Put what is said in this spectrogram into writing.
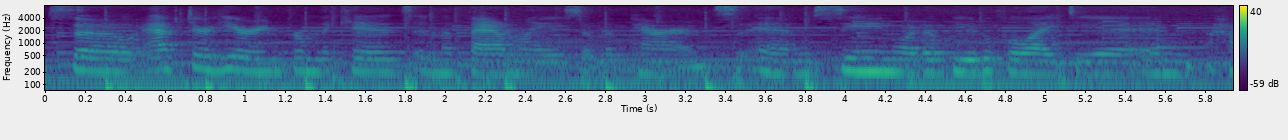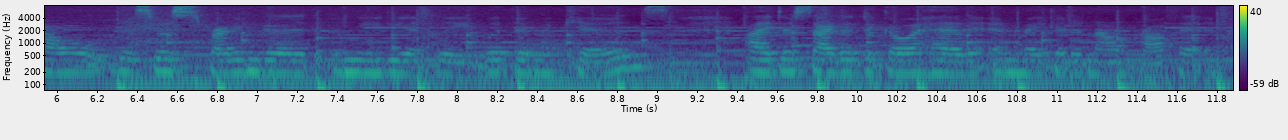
So after hearing from the kids and the families and the parents and seeing what a beautiful idea and how this was spreading good immediately within the kids, I decided to go ahead and make it a nonprofit.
